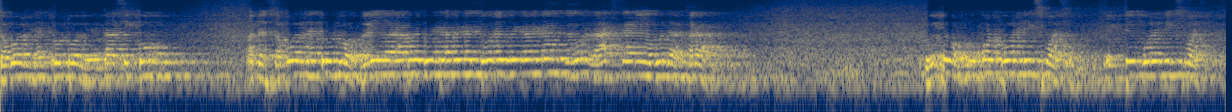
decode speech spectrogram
સબળ નેતૃત્વ લેતા શીખો અને સબળ નેતૃત્વ ઘણી વાર આપણે બેઠા બેઠા ચોરે બેઠા બેઠા હું કહેવું રાજકારણીઓ બધા ખરાબ. મિત્રો, હું પણ પોલિટિક્સમાં છું એક્ટિવ પોલિટિક્સમાં છું.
